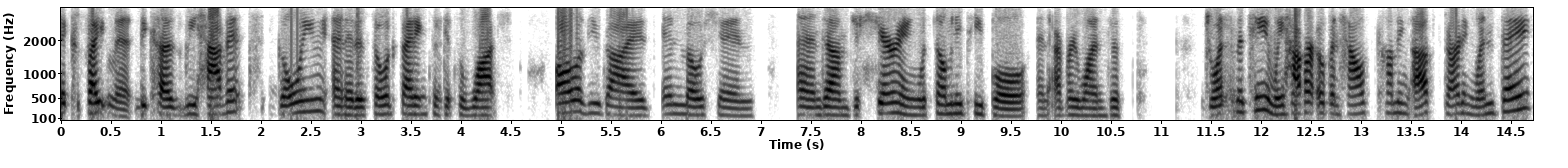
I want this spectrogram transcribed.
excitement because we have it going and it is so exciting to get to watch all of you guys in motion and um, just sharing with so many people and everyone just joining the team. We have our open house coming up starting Wednesday.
